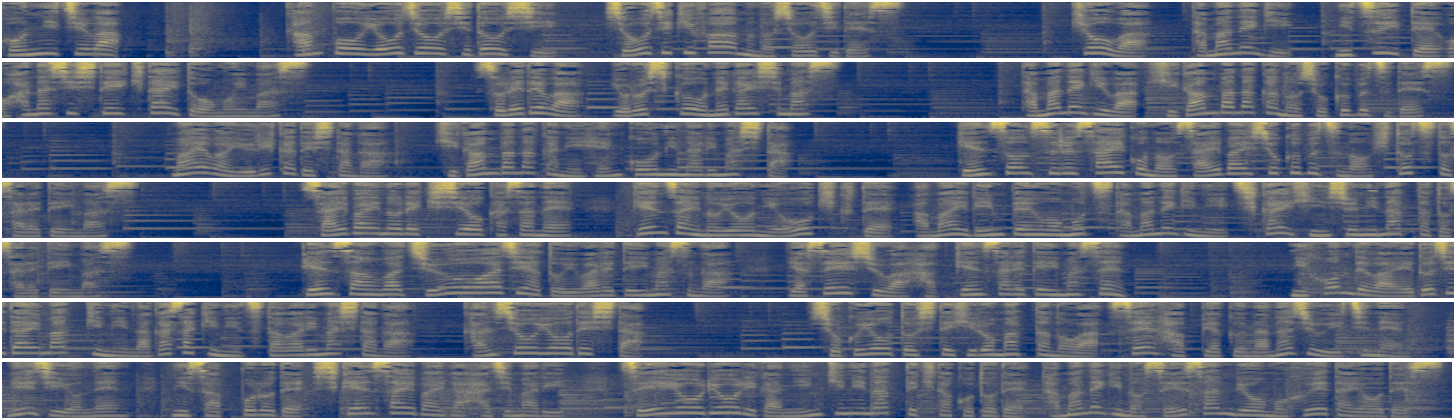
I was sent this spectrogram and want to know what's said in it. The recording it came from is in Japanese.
こんにちは。漢方養生指導士、正直ファームの正治です。今日は玉ねぎについてお話ししていきたいと思います。それではよろしくお願いします。玉ねぎは彼岸花科の植物です。前はユリ科でしたが、彼岸花科に変更になりました。現存する最古の栽培植物の一つとされています。栽培の歴史を重ね、現在のように大きくて甘い鱗片を持つ玉ねぎに近い品種になったとされています。原産は中央アジアと言われていますが、野生種は発見されていません。日本では江戸時代末期に長崎に伝わりましたが、観賞用でした。食用として広まったのは1871年、明治4年に札幌で試験栽培が始まり、西洋料理が人気になってきたことで玉ねぎの生産量も増えたようです。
